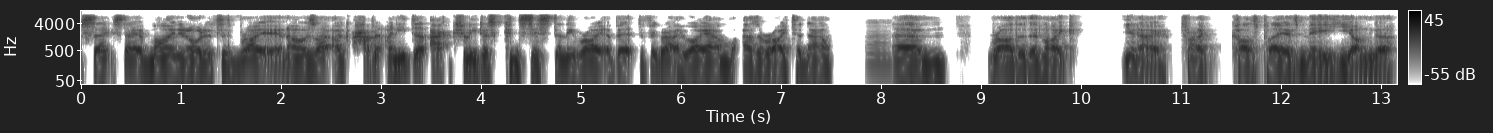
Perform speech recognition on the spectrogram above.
state, state of mind in order to write it. And I was like, I haven't. I need to actually just consistently write a bit to figure out who I am as a writer now, Mm. um, rather than like you know trying to cosplay as me younger.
